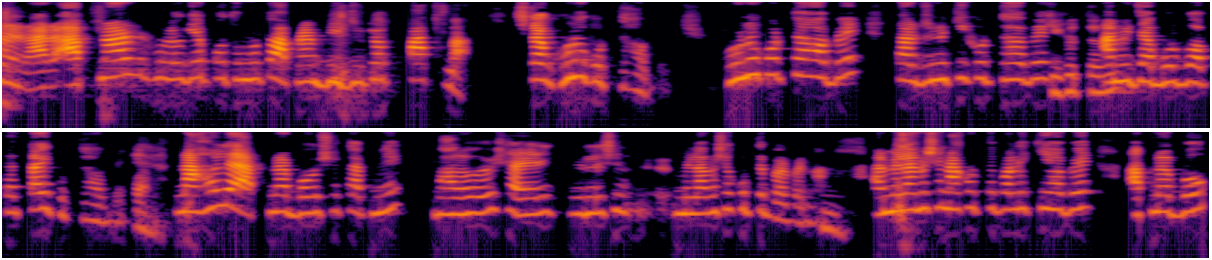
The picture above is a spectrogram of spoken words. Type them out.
শোনেন আর আপনার হলো গিয়ে প্রথমত আপনার বীর্যটা পাতলা সেটা ঘন করতে হবে ঘন করতে হবে তার জন্য কি করতে হবে? আমি যা বলব আপনার তাই করতে হবে। না হলে আপনার বউয়ের সাথে আপনি ভালোভাবে শারীরিক রিলেশন মেলামেশা করতে পারবেন না। আর মেলামেশা না করতে পারলে কি হবে? আপনার বউ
